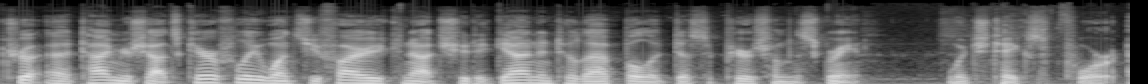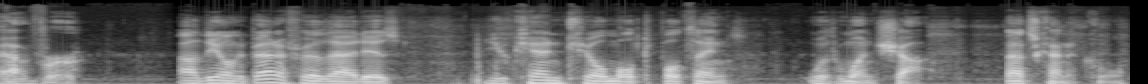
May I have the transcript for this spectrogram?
Tr- uh, time your shots carefully. Once you fire, you cannot shoot again until that bullet disappears from the screen, which takes forever. Uh, the only benefit of that is you can kill multiple things with one shot. That's kind of cool.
